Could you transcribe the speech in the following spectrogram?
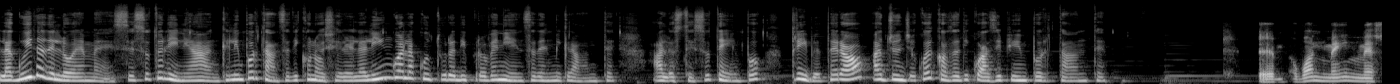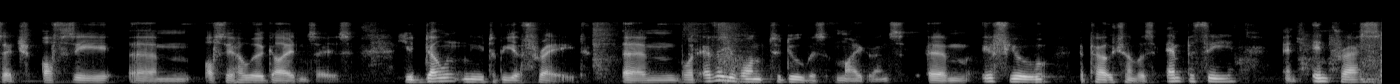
La guida dell'OMS sottolinea anche l'importanza di conoscere la lingua e la cultura di provenienza del migrante. Allo stesso tempo, Pribe però aggiunge qualcosa di quasi più importante. Um, one main message of the um, of the whole guidance is you don't need to be afraid. Um, whatever you want to do with migrants, um, if you approach them with empathy and interest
